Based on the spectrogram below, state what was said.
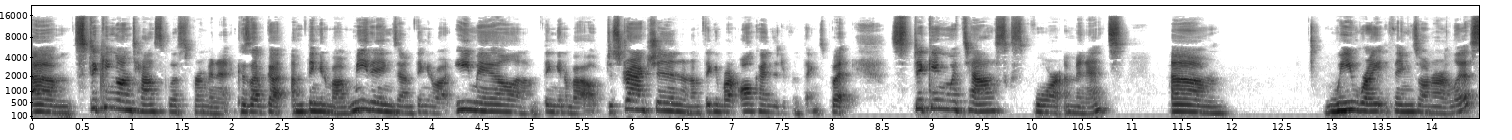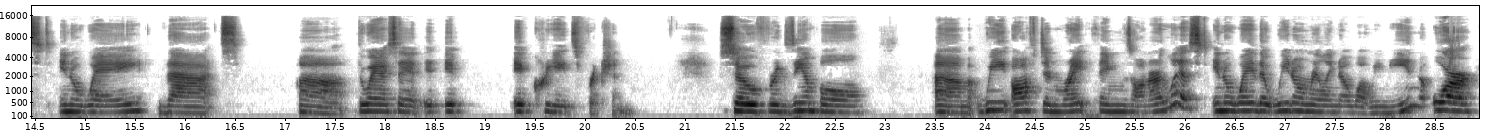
um, sticking on task lists for a minute because I've got I'm thinking about meetings and I'm thinking about email and I'm thinking about distraction and I'm thinking about all kinds of different things. But sticking with tasks for a minute, um, we write things on our list in a way that uh, the way I say it, it it it creates friction. So, for example, um, we often write things on our list in a way that we don't really know what we mean, or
